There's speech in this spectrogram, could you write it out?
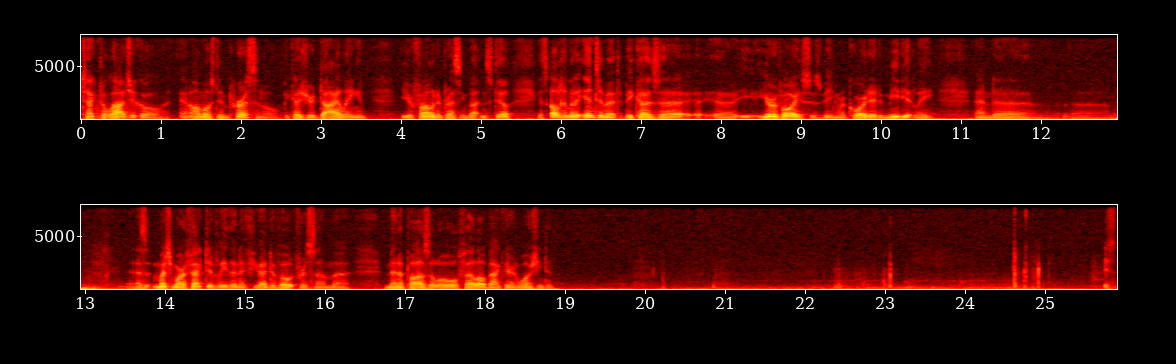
technological and almost impersonal, because you're dialing your phone and pressing buttons, still it's ultimately intimate because uh, uh, your voice is being recorded immediately, and as much more effectively than if you had to vote for some menopausal old fellow back there in Washington. Is,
